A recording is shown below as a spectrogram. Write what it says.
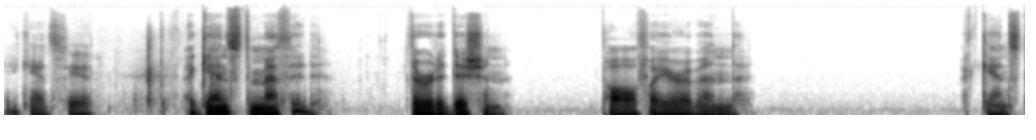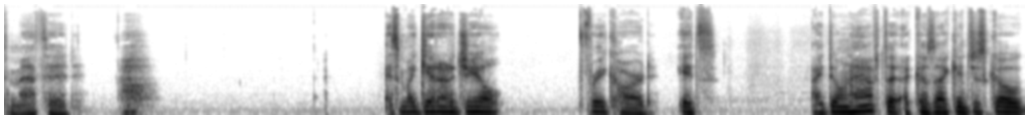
You can't see it. Against Method third edition, Paul Feyerabend. Against Method. it's my get out of jail free card. It's, I don't have to, because I can just go,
